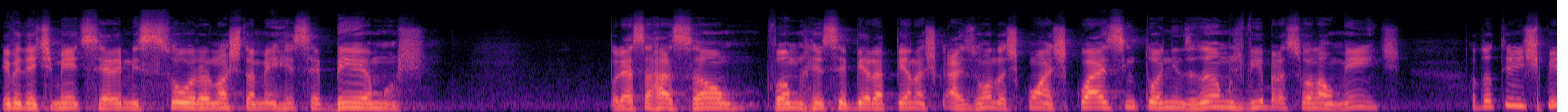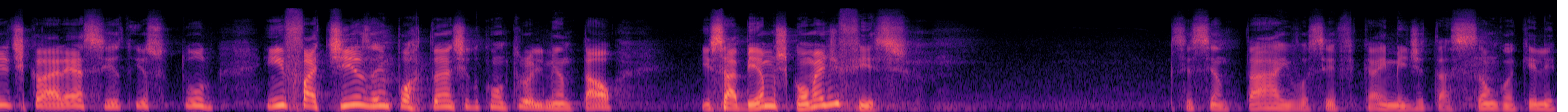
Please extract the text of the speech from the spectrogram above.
Evidentemente, se é emissora, nós também recebemos. Por essa razão, vamos receber apenas as ondas com as quais sintonizamos vibracionalmente. A doutrina espírita esclarece isso tudo, enfatiza a importância do controle mental e sabemos como é difícil. Você sentar e você ficar em meditação com aquele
